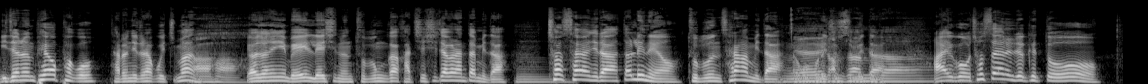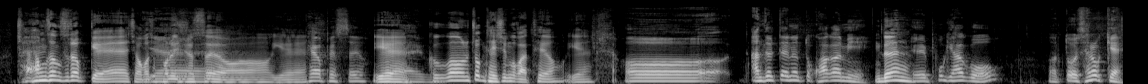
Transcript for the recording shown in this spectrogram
이제는 폐업하고 다른 일을 하고 있지만 음. 아하. 여전히 매일 4시는 두 분과 같이 시작을 한답니다. 첫 사연이라 떨리네요. 두 분 사랑합니다. 라고 음. 네, 보내주셨습니다. 감사합니다. 아이고 첫 사연을 이렇게 또 정성스럽게 적어서 예. 보내주셨어요. 예. 폐업했어요. 예. 아이고. 그거는 좀 되신 것 같아요. 예. 어, 안 될 때는 또 과감히 네. 예, 포기하고 어, 또 새롭게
